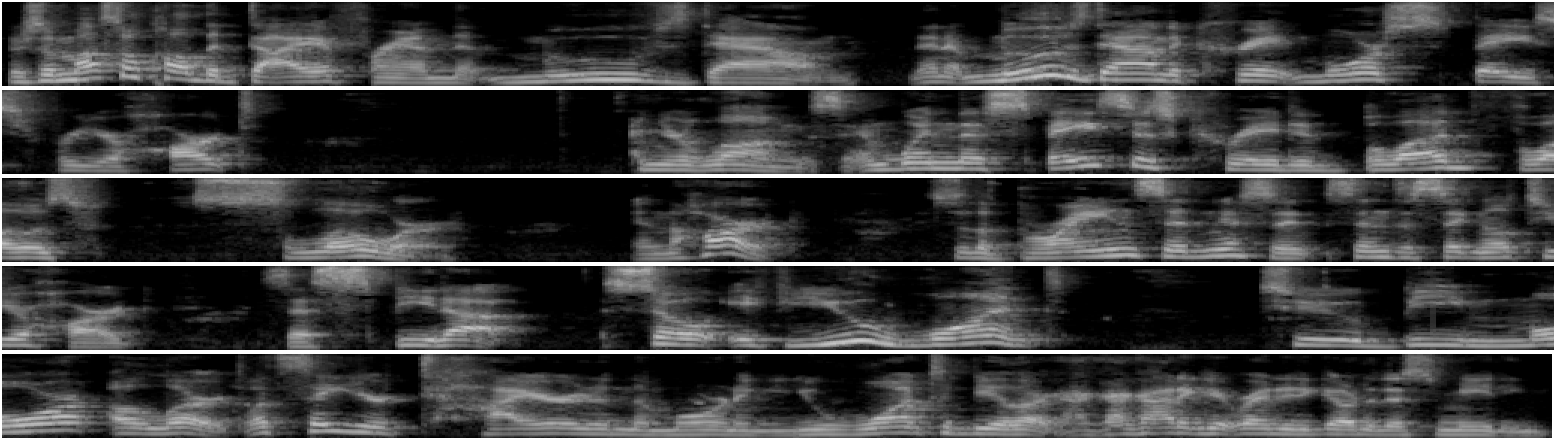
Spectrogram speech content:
there's a muscle called the diaphragm that moves down. and it moves down to create more space for your heart and your lungs. And when the space is created, blood flows slower in the heart. So the brain sends a signal to your heart, says speed up. So if you want to be more alert, let's say you're tired in the morning, you want to be alert, I got to get ready to go to this meeting.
